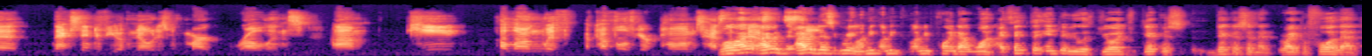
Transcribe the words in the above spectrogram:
the next interview of note is with Mark Rowlands. Um, he, along with a couple of your poems, has Well, I, I would I would disagree. Let me let me let me point out one. I think the interview with George Dickers, Dickerson that right before that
